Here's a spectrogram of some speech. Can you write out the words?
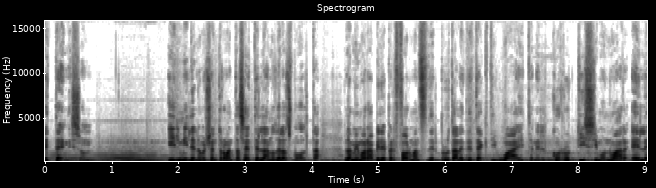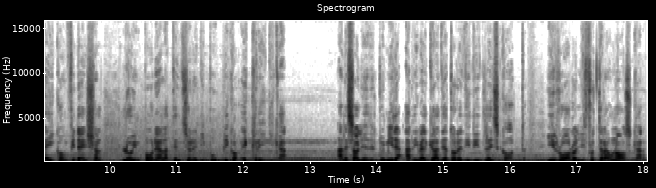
e Tennyson. Il 1997 è l'anno della svolta. La memorabile performance del brutale detective White nel corrottissimo noir LA Confidential lo impone all'attenzione di pubblico e critica. Alle soglie del 2000 arriva il gladiatore di Ridley Scott. Il ruolo gli frutterà un Oscar,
